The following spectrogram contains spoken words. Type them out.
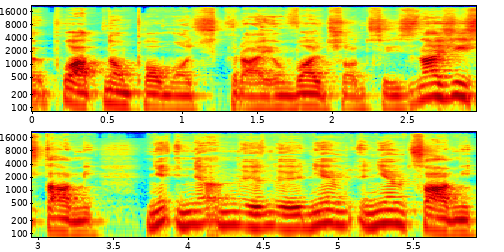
e, płatną pomoc krajom walczących z nazistami, nie, nie, Niemcami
